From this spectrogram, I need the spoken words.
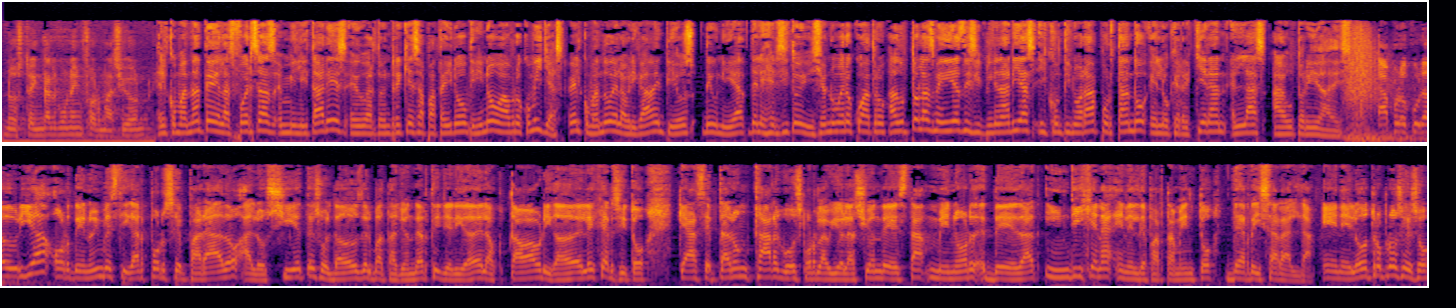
nos tenga alguna información. El comandante de las fuerzas militares, Eduardo Enrique Zapateiro Trino, abro comillas, el comando de la Brigada 22 de Unidad del Ejército División número 4 adoptó las medidas disciplinarias y continuará aportando en lo que requieran las autoridades. La Procuraduría ordenó investigar por separado a los siete soldados del Batallón de Artillería de la Octava Brigada del Ejército que aceptaron cargos por la violación de esta menor de edad indígena en el departamento de Risaralda. En el otro proceso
